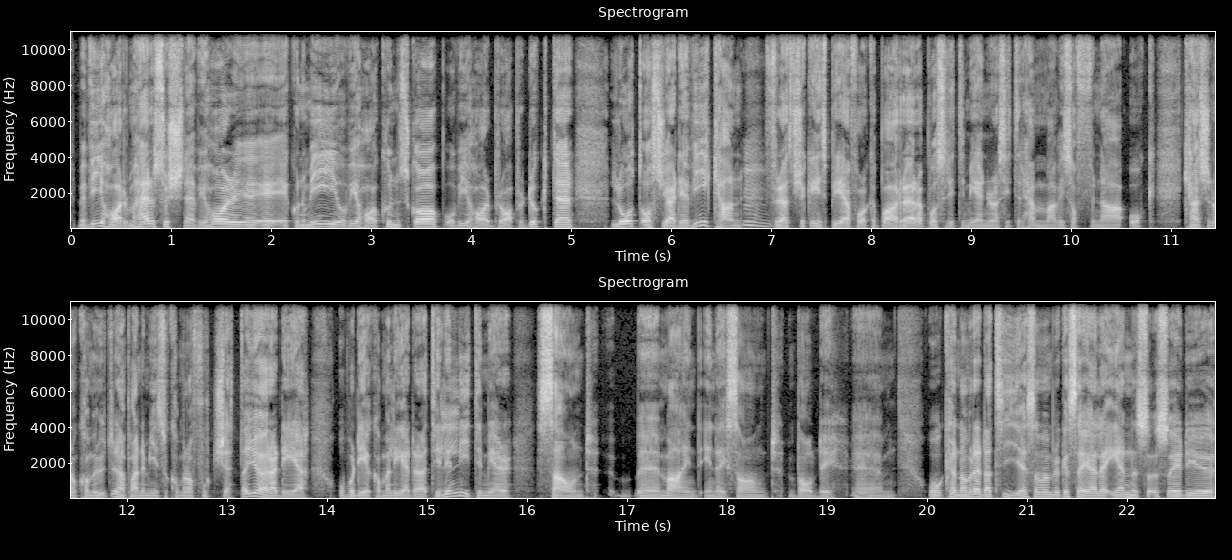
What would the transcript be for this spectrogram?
Men vi har de här resurserna, vi har eh, eh, ekonomi och vi har kunskap och vi har bra produkter. Låt oss göra det vi kan mm. för att försöka inspirera folk att bara röra på sig lite mer när de sitter hemma vid sofforna och kanske när de kommer ut ur den här pandemin så kommer de fortsätta göra det och på det kommer leda till en lite mer sound mind in a sound body. Mm. Och kan de rädda tio som man brukar säga eller en så, så är, det ju,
